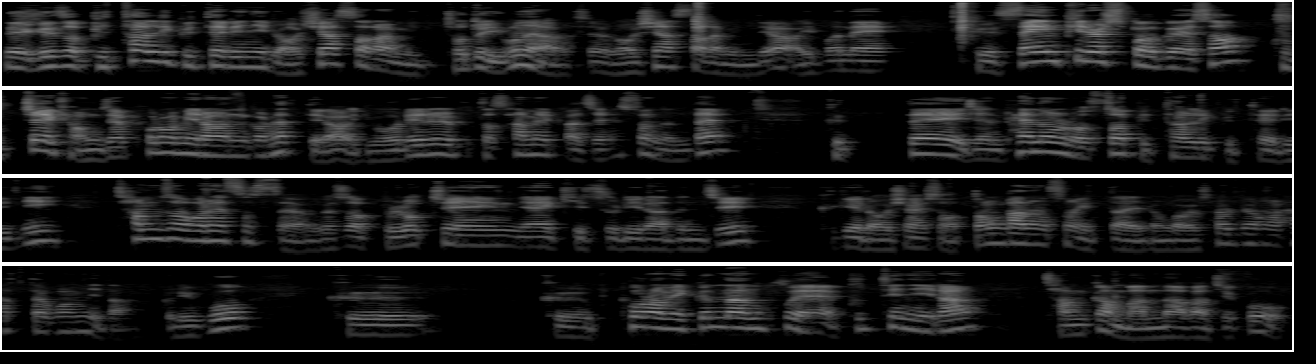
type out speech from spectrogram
네, 그래서 비탈릭 뷰테린이 러시아 사람이 저도 이번에 알았어요. 러시아 사람인데요. 이번에 그 세인 피터스버그에서 국제 경제 포럼이라는 걸 했대요. 6월 1일부터 3일까지 했었는데 그때 이제 패널로서 비탈릭 뷰테린이 참석을 했었어요. 그래서 블록체인의 기술이라든지 그게 러시아에서 어떤 가능성이 있다 이런 걸 설명을 했다고 합니다. 그리고 그, 그 포럼이 끝난 후에 푸틴이랑 잠깐 만나가지고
